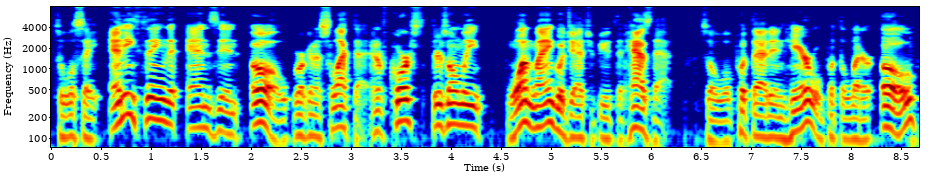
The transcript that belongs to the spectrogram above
So we'll say anything that ends in O, we're going to select that. And of course, there's only one language attribute that has that. So we'll put that in here. We'll put the letter O.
